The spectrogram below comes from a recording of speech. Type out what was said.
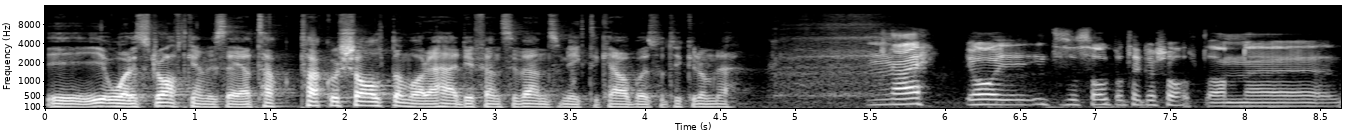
i, i årets draft kan vi säga. Taco Charlton var det här defensive end som gick till Cowboys, vad tycker du om det? Nej, jag är inte så såld på Taco Charlton, eh,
